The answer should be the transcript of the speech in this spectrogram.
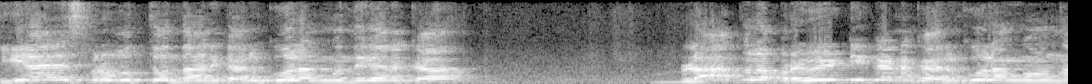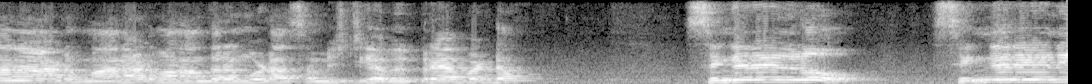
టీఆర్ఎస్ ప్రభుత్వం దానికి అనుకూలంగా ఉంది కనుక బ్లాకుల ప్రైవేటీకరణకు అనుకూలంగా ఉందన్నాడు మానాడు మన అందరం కూడా సమిష్టిగా అభిప్రాయపడ్డాం. సింగరేణిలో సింగరేణి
